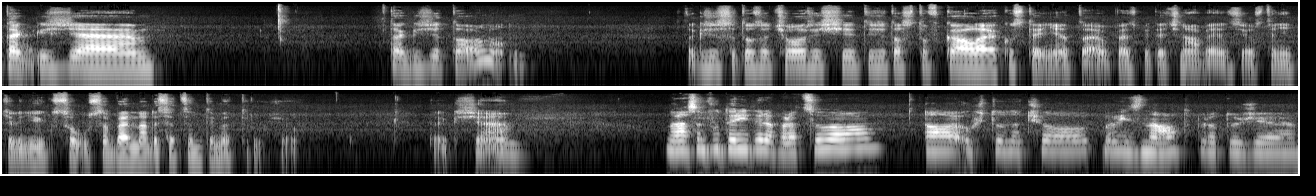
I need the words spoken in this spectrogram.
Takže, takže to, no. Takže se to začalo řešit, že ta stovka, ale jako stejně to je úplně zbytečná věc, že jo? Stejně ti lidi jsou u sebe na 10 cm, že jo? Takže No já jsem v úterý teda pracovala, ale už to začalo víc znát, protože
